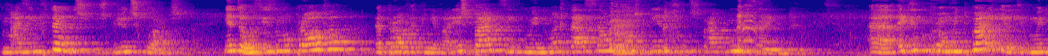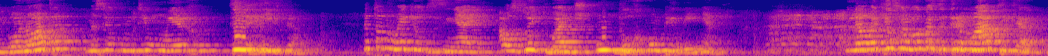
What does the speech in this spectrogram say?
mais importantes, os períodos escolares. Então, eu fiz uma prova, a prova tinha várias partes, incluindo uma redação, que nós podíamos ilustrar com um desenho. Uh, aquilo correu muito bem, eu tive muito boa nota, mas eu cometi um erro terrível. Então não é que eu desenhei aos 8 anos um burro com pilinha? Não, aquilo foi uma coisa dramática.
